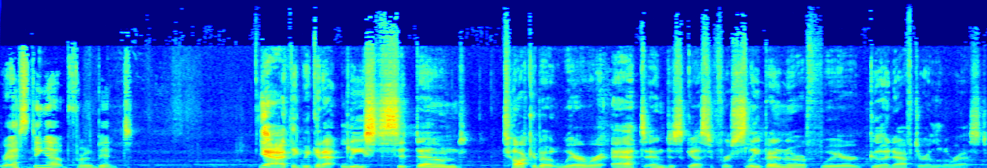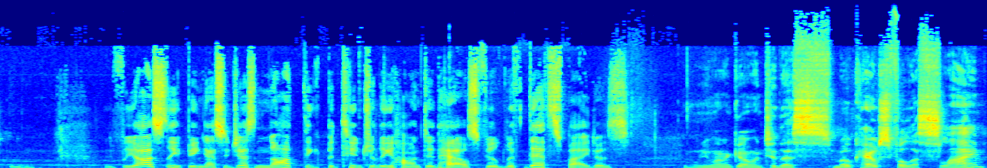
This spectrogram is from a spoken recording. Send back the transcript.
resting up for a bit? Yeah, I think we could at least sit down, talk about where we're at, and discuss if we're sleeping or if we're good after a little rest. If we are sleeping, I suggest not the potentially haunted house filled with death spiders. Where do you want to go? Into the smokehouse full of slime?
